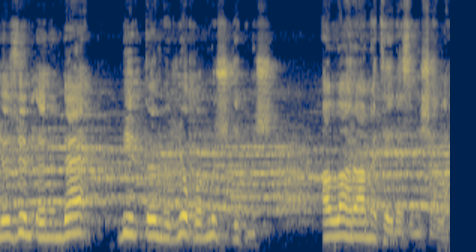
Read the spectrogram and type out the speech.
Gözün önünde bir ömür yok olmuş gitmiş. Allah rahmet eylesin inşallah.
